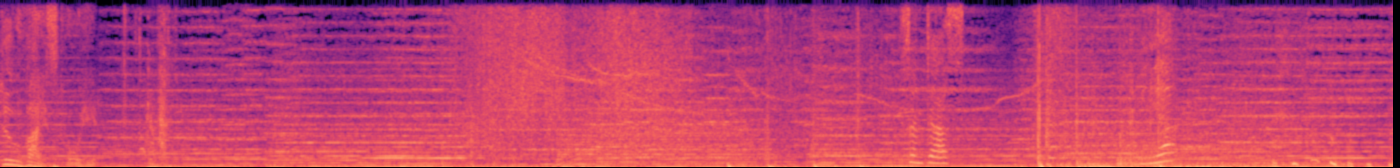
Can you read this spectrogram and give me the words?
Du weißt wohin. Sind das wir?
